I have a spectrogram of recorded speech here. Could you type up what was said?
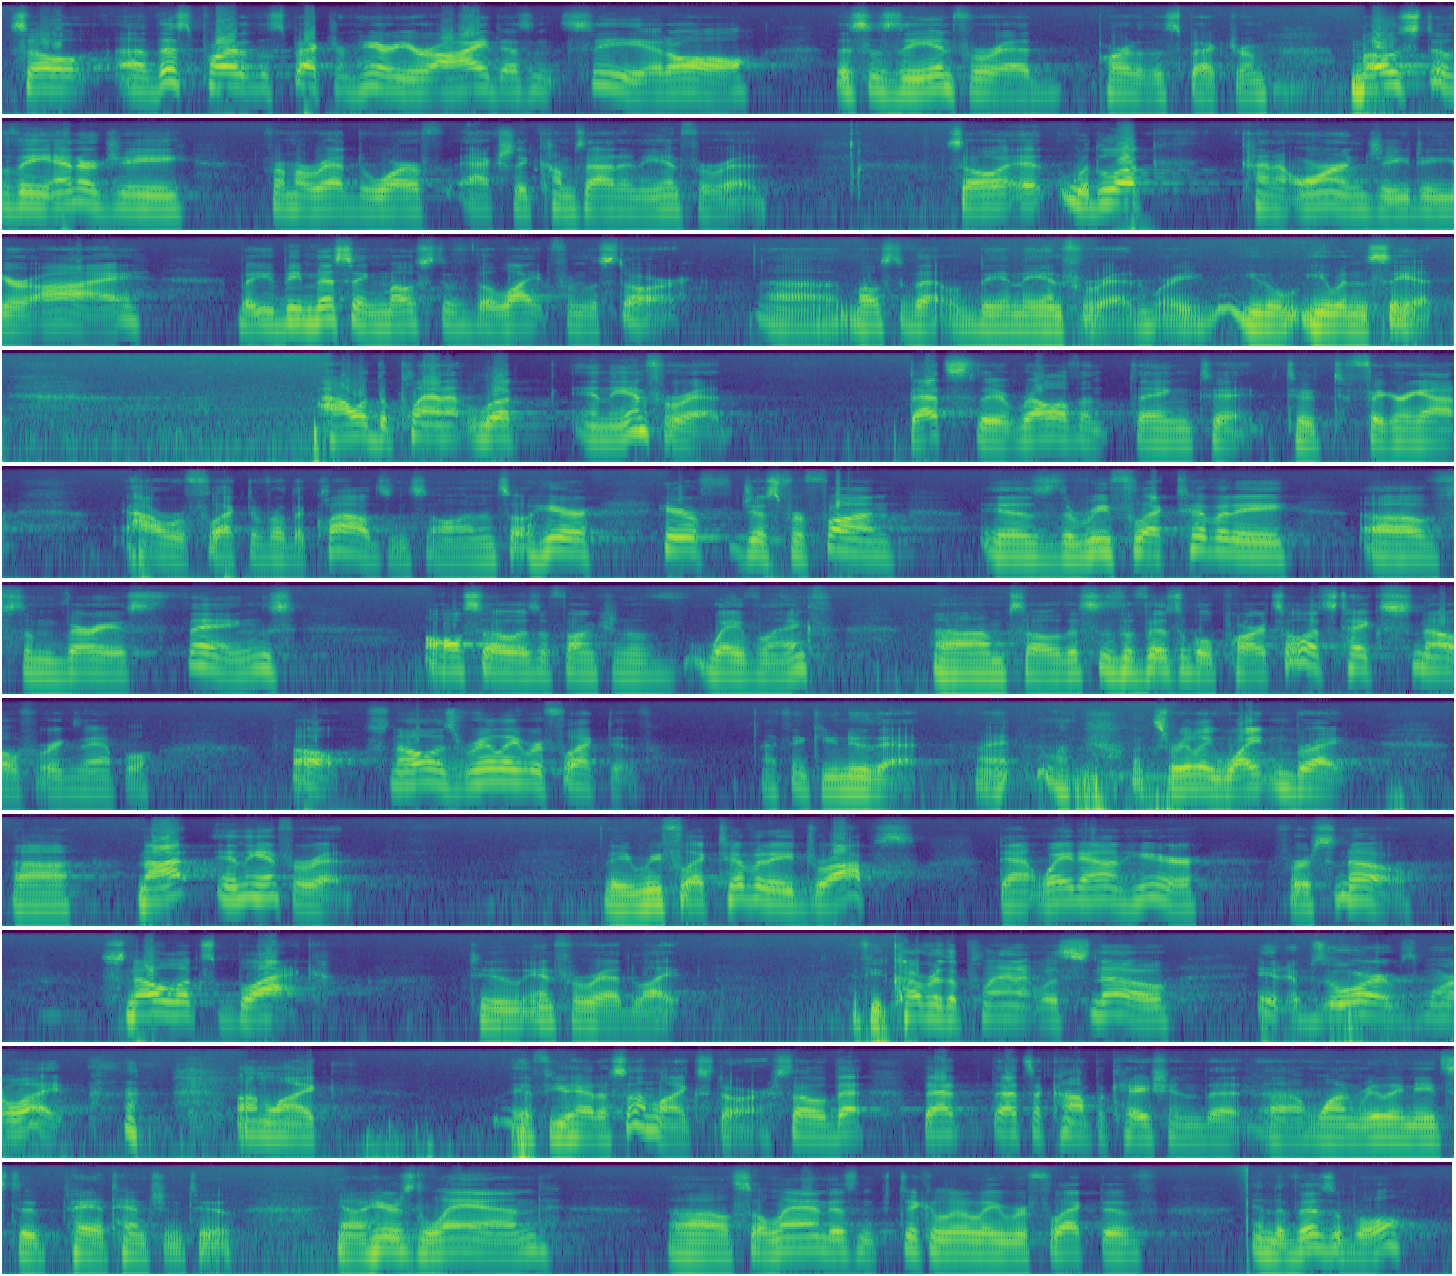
So uh, this part of the spectrum here, your eye doesn't see at all. This is the infrared part of the spectrum. Most of the energy from a red dwarf actually comes out in the infrared. So it would look kind of orangey to your eye, but you'd be missing most of the light from the star. Uh, most of that would be in the infrared where you, you, you wouldn't see it. How would the planet look in the infrared? That's the relevant thing to, to, to figuring out how reflective are the clouds and so on. And so here, here just for fun, is the reflectivity of some various things, also as a function of wavelength. Um, so this is the visible part. So let's take snow, for example. Oh, snow is really reflective. I think you knew that, right? Looks really white and bright. Uh, not in the infrared. The reflectivity drops down, way down here for snow. Snow looks black to infrared light. If you cover the planet with snow, it absorbs more light, unlike if you had a sun-like star. So that, that, that's a complication that uh, one really needs to pay attention to. You know, here's land. Uh, so land isn't particularly reflective in the visible,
